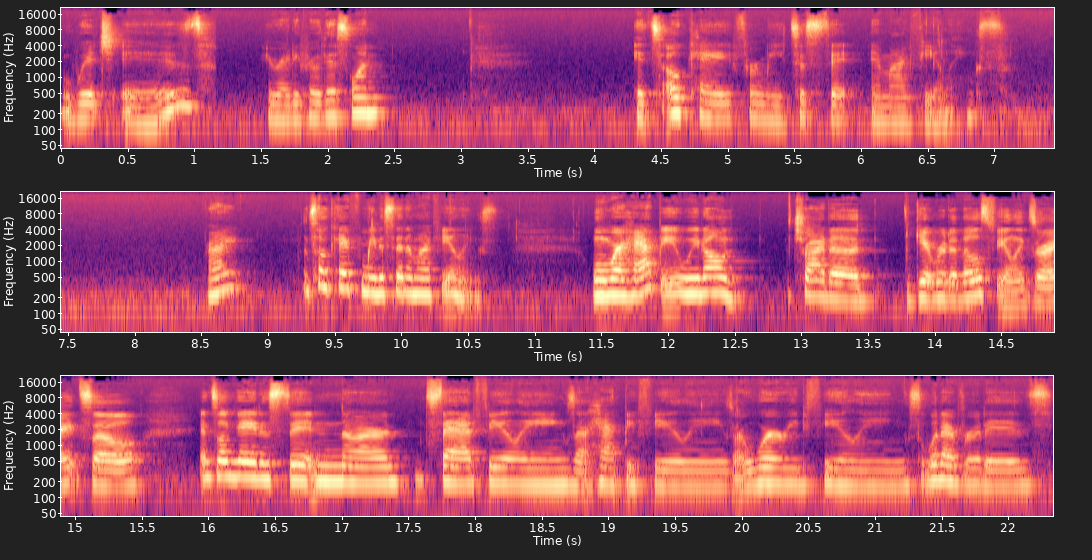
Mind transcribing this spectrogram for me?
which is you ready for this one? it's okay for me to sit in my feelings. Right? It's okay for me to sit in my feelings. When we're happy, we don't try to get rid of those feelings, right? So it's okay to sit in our sad feelings, our happy feelings, our worried feelings, whatever it is.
